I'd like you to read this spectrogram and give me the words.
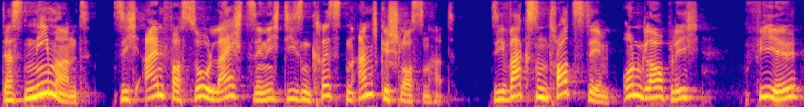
dass niemand sich einfach so leichtsinnig diesen Christen angeschlossen hat. Sie wachsen trotzdem unglaublich viel,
